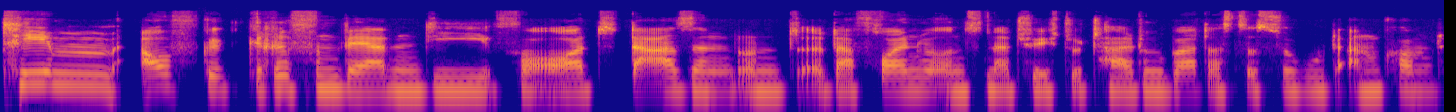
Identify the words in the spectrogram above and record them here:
Themen aufgegriffen werden, die vor Ort da sind. Und äh, da freuen wir uns natürlich total drüber, dass das so gut ankommt.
